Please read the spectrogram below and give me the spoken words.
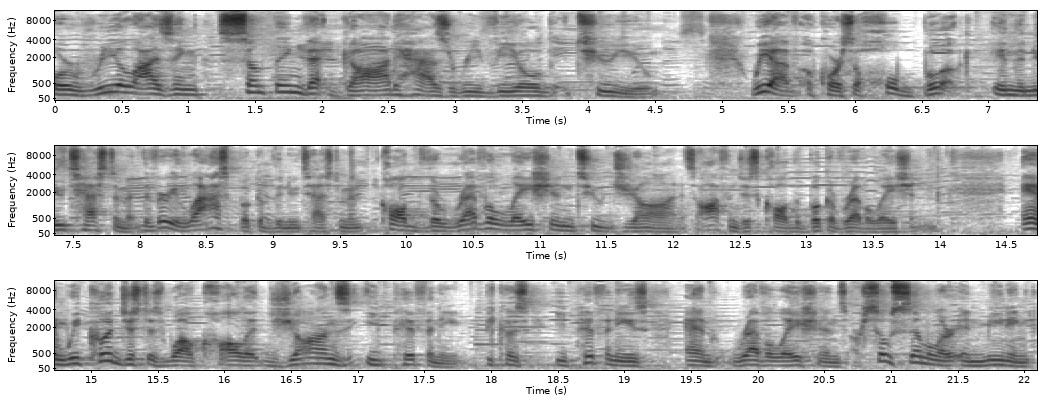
or realizing something that God has revealed to you. We have, of course, a whole book in the New Testament, the very last book of the New Testament, called the Revelation to John. It's often just called the book of Revelation. And we could just as well call it John's Epiphany because epiphanies and revelations are so similar in meaning,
